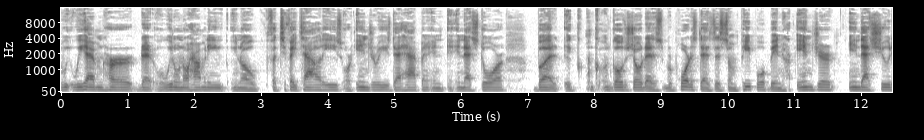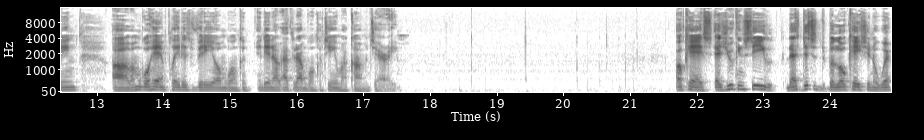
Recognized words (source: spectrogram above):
we, we haven't heard that. We don't know how many you know fatalities or injuries that happened in in that store, but it goes to show that it's reported that there's some people been injured in that shooting. Um, I'm gonna go ahead and play this video. I'm going, to, and then after that, I'm going to continue my commentary. Okay, as, as you can see, that's this is the location of where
